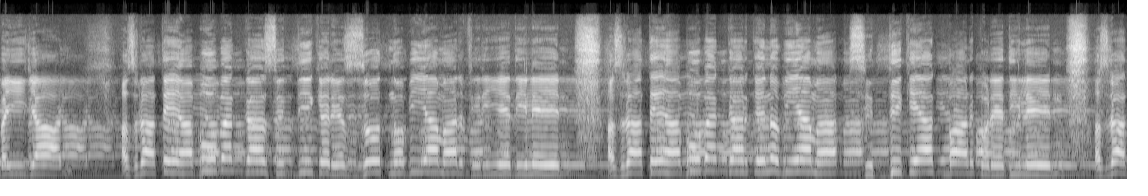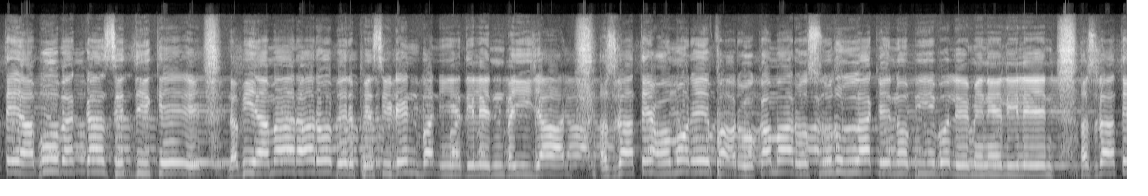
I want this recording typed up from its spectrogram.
ভাইজান হযরতে আবু বাক্কা সিদ্দিকের ইজ্জত নবী আমার ফিরিয়ে দিলেন। হযরতে আবু বকরকে নবী আমার সিদ্দিকে আকবার করে দিলেন। হযরতে আবু বাক্কা সিদ্দিকে নবী আমার আরবের প্রেসিডেন্ট বানিয়ে দিলেন ভাইজান হযরতে ওমরে ফারুক আমার রাসূলুল্লাহকে নবী বলে মেনে নিলেন। হযরতে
